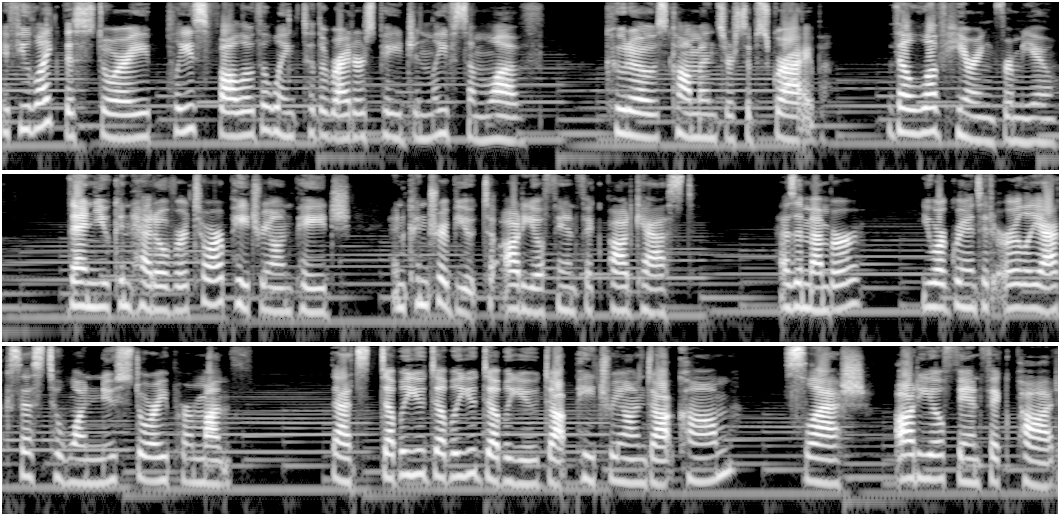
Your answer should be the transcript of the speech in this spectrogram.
If you like this story, please follow the link to the writer's page and leave some love. Kudos, comments, or subscribe. They'll love hearing from you. Then you can head over to our Patreon page and contribute to Audio Fanfic Podcast. As a member, you are granted early access to one new story per month. That's www.patreon.com slash audiofanficpod.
